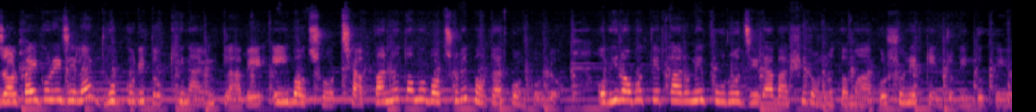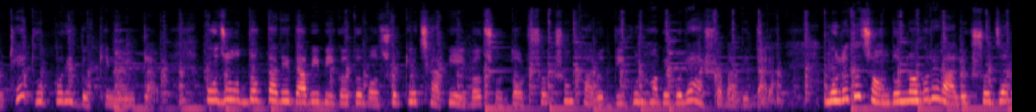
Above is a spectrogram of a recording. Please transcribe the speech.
জলপাইগুড়ি জেলার ধূপগুড়ি দক্ষিণায়ন ক্লাবের এই বছর ছাপ্পান্নতম বছরে পদার্পণ করল। অভিনবত্বের কারণে পুরো জেলাবাসীর অন্যতম আকর্ষণের কেন্দ্রবিন্দু হয়ে ওঠে ধূপগুড়ির দক্ষিণায়ন ক্লাব। পুজো উদ্যোক্তাদের দাবি, বিগত বছরকেও ছাপিয়ে এবছর দর্শক সংখ্যা আরও দ্বিগুণ হবে বলে আশাবাদী তারা। মূলত চন্দননগরের আলোকসজ্জার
